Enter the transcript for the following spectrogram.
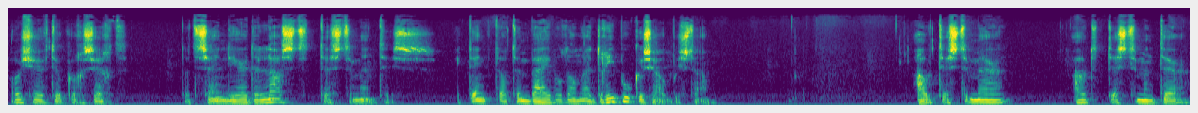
Osho heeft ook al gezegd dat zijn leer de last testament is. Ik denk dat een Bijbel dan uit drie boeken zou bestaan. Oud Testament, Oud Testamentair,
